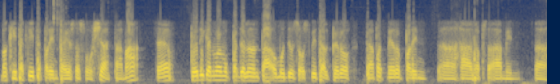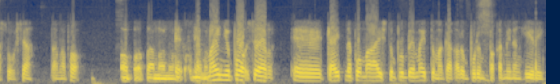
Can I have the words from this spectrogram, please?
makita-kita pa rin tayo sa sosya. Tama, sir? Pwede ka naman magpadala ng tao mo doon sa ospital pero dapat meron pa rin ah, harap sa amin sa sosya. Tama po. Opo, tama no. Eh, and mind nyo po, sir, eh, kahit na po maayos itong problema ito, magkakaroon po rin pa kami ng hearing.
